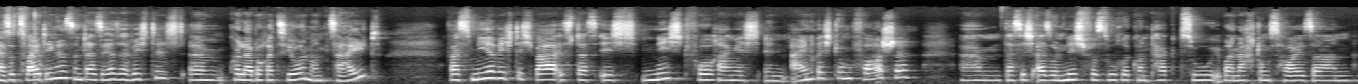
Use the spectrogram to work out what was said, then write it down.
also zwei Dinge sind da sehr, sehr wichtig, ähm, Kollaboration und Zeit. Was mir wichtig war, ist, dass ich nicht vorrangig in Einrichtungen forsche, ähm, dass ich also nicht versuche, Kontakt zu Übernachtungshäusern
